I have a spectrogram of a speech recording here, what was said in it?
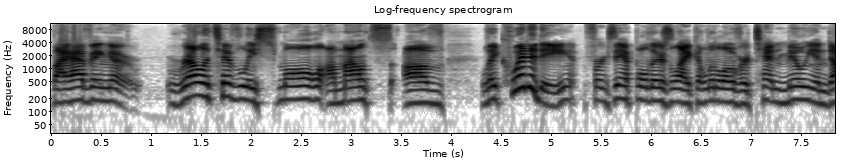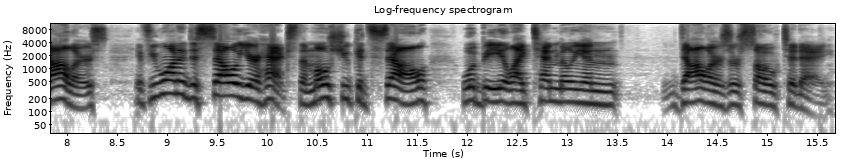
by having relatively small amounts of liquidity. For example, there's like a little over $10 million. If you wanted to sell your Hex, the most you could sell would be like $10 million or so today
